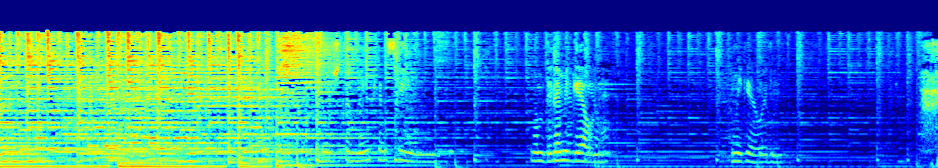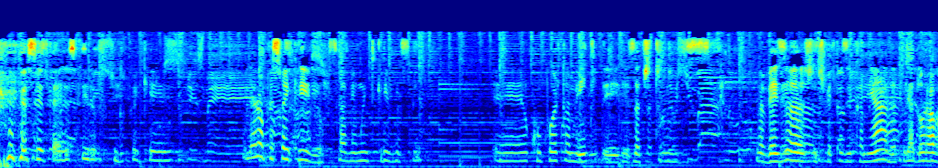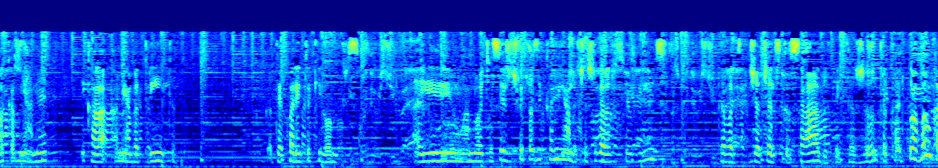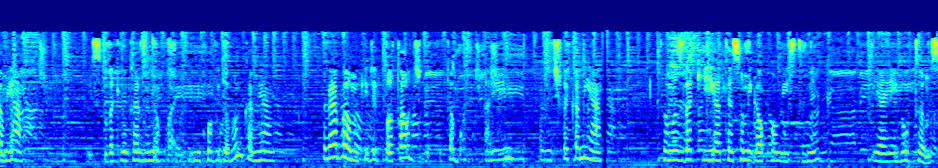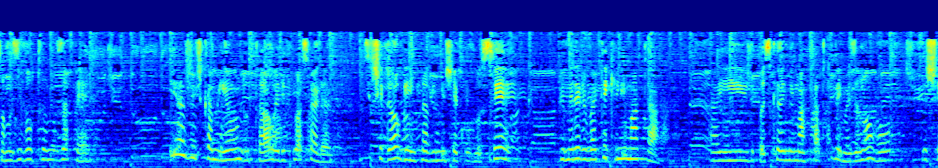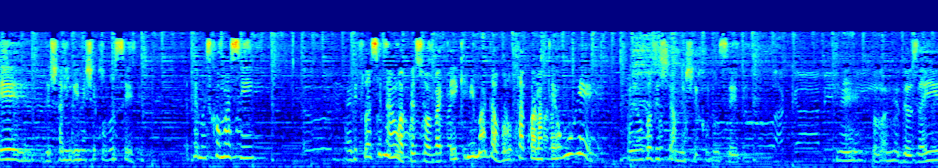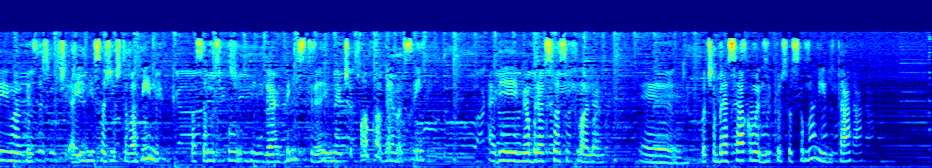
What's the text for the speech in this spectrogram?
É Miguel, né? Miguel, ele Você até respira fundo, porque ele era uma pessoa incrível, sabe? Muito incrível, assim. É, o comportamento dele, as atitudes. Uma vez a gente foi fazer caminhada, ele adorava caminhar, né? E caminhava 30, até 40 quilômetros. Aí uma noite assim a gente foi fazer caminhada, tinha chegado do serviço, tava, já tinha descansado, feito a janta, tá? ele falou, ah, vamos caminhar? Isso tudo aqui na casa do meu pai. Ele me convidou, vamos caminhar? Eu falei, ah, vamos, que dia? Ele falou, tal dia. Tá bom. Aí a gente foi caminhar. Fomos daqui até São Miguel Paulista, né? E aí voltamos, fomos e voltamos a pé. E a gente caminhando tal, ele falou assim, olha, se chegar alguém para vir mexer com você, primeiro ele vai ter que me matar. Aí depois que ele me matar, tudo bem, mas eu não vou deixar, deixar ninguém mexer com você. Eu falei, mas como assim? Aí ele falou assim, não, a pessoa vai ter que me matar, vou lutar com ela até eu morrer. Eu não vou deixar mexer com você. Né? Falou, meu Deus, aí uma vez a gente, aí nisso a gente estava vindo, passamos por um lugar bem estranho, né? Tipo uma favela assim. Aí ele me abraçou assim e falou, olha, é, vou te abraçar como eu dizer que eu sou seu marido, tá?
